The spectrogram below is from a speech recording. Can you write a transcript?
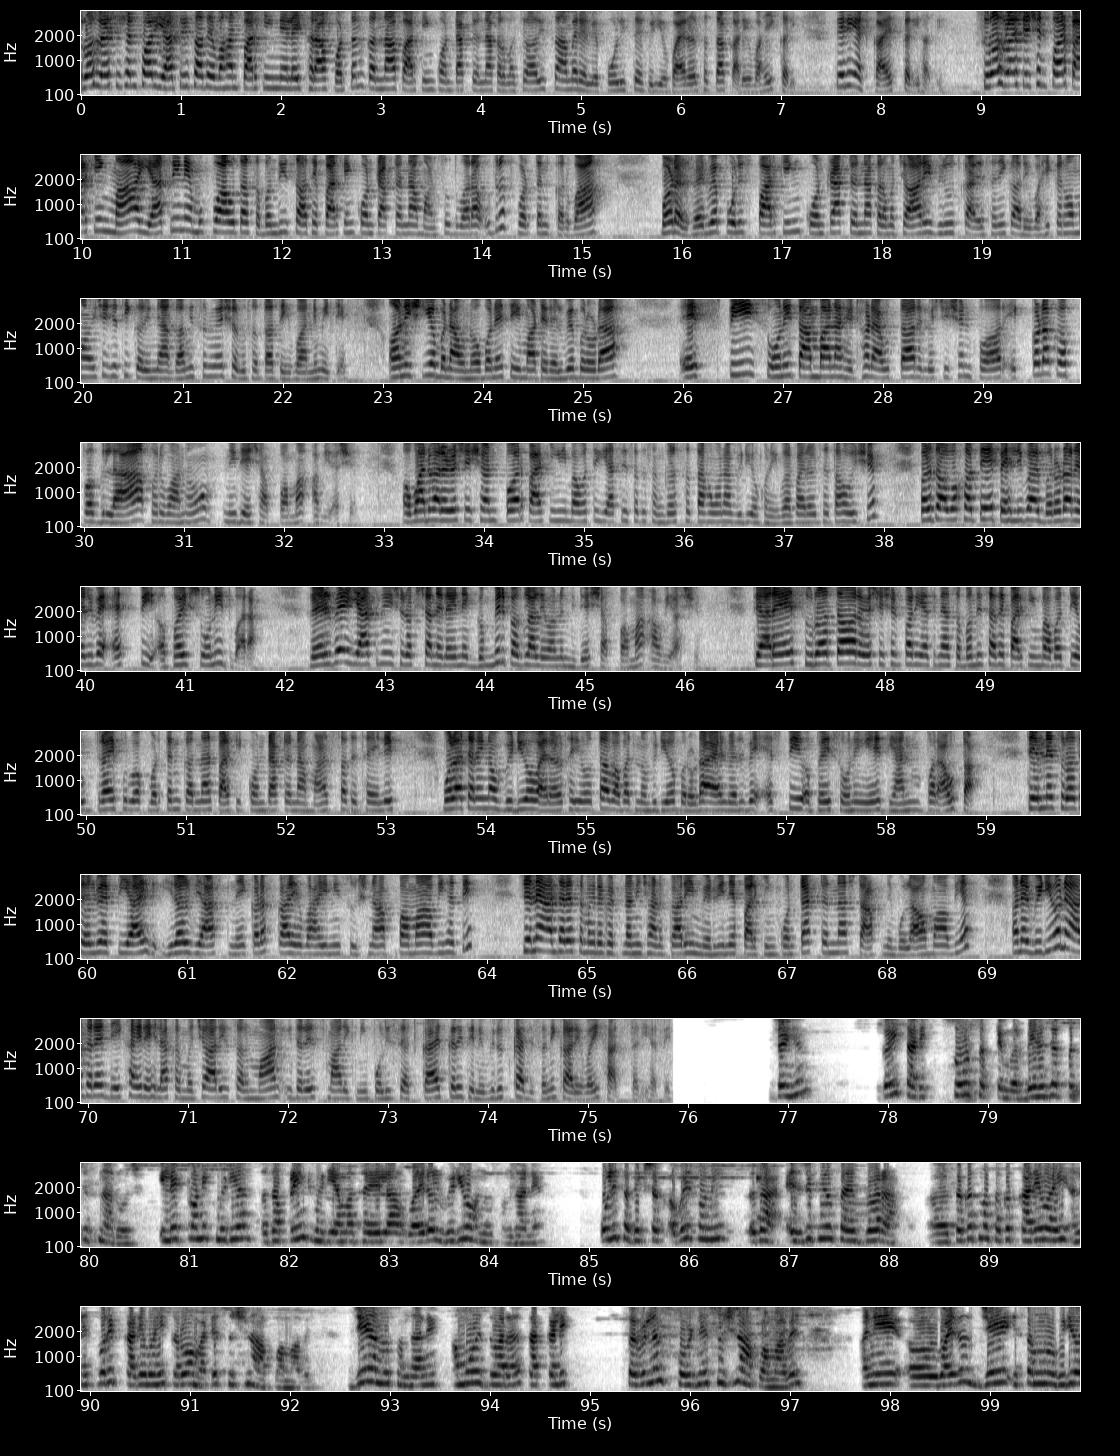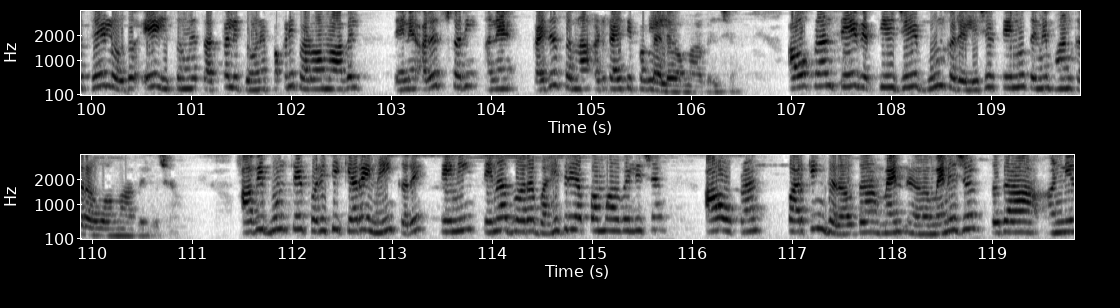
Surat railway station પર યાત્રી સાથે વાહન પાર્કિંગને લઈ ખરાબ વર્તન કરનાર પાર્કિંગ કોન્ટ્રાક્ટરના કર્મચારી સામે રેલવે પોલીસે વીડિયો વાયરલ થતા કાર્યવાહી કરી. તેની અટકાયત કરી હતી. સુરત રેલવે સ્ટેશન પર પાર્કિંગમાં યાત્રીને મૂકવા આવતા સંબંધી સાથે પાર્કિંગ કોન્ટ્રાક્ટરના માણસો દ્વારા ઉદ્ધત વર્તન કરવા બદલ રેલવે પોલીસ પાર્કિંગ કોન્ટ્રાક્ટરના કર્મચારી વિરુદ્ધ કાયદેસરની કાર્યવાહી કરવામાં આવી છે, જેથી કરીને આગામી સમયે શરૂ થતા તહેવાર નિમિત્તે અનિચ્છનીય બનાવ ન બને તે માટે રેલવે બરોડા એસપી સોની તાંબાના હેઠળ આવતા રેલવે સ્ટેશન પર એક કડક પગલાં ભરવાનો નિર્દેશ આપવામાં આવ્યા છે. અવારનવાર રેલવે સ્ટેશન પર પાર્કિંગની બાબતે યાત્રી સાથે સંઘર્ષ થતા હોવાના વીડિયો ઘણીવાર વાયરલ થતા હોય છે. પરંતુ આ વખતે પહેલીવાર બરોડા રેલવે એસપી અભય સોની દ્વારા રેલવે યાત્રીની સુરક્ષાને લઈને ગંભીર પગલાં લેવાનો નિર્દેશ આપવામાં આવ્યા છે. ત્યારે સુરત રેલવે સ્ટેશન પર યાત્રીના સંબંધી સાથે પાર્કિંગ બાબતે ઉગ્રાઈપૂર્વક વર્તન કરનાર પાર્કિંગ કોન્ટ્રાક્ટરના માણસ સાથે થયેલી બોલાચાલીનો વીડિયો વાયરલ થયો હતો. આ બાબતનો video Baroda railway SP Abhay સોનીએ ધ્યાન પર આવતા તેમને સુરત રેલવે પીઆઈ હિરલ વ્યાસને કડક કાર્યવાહીની સૂચના આપવામાં આવી હતી, જેને આધારે સમગ્ર ઘટનાની જાણકારી મેળવીને પાર્કિંગ કોન્ટ્રાક્ટરના સ્ટાફને બોલાવવામાં આવ્યા અને વિડીયોને આધારે દેખાઈ રહેલા કર્મચારી સલમાન ઇદરીસ માલિકની પોલીસે અટકાયત કરી તેની વિરુદ્ધ કાયદેસરની કાર્યવાહી હાથ ધરી હતી. જય હિન્દ. ગઈ તારીખ સોળ સપ્ટેમ્બર બે હજાર પચીસના રોજ ઇલેક્ટ્રોનિક મીડિયા તથા પ્રિન્ટ મીડિયામાં થયેલા વાયરલ વીડિયો અનુસંધાને પોલીસ અધિક્ષક અભય સોની તથા એસડીપીઓ સાહેબ દ્વારા સખતમાં સખત કાર્યવાહી અને ત્વરિત કાર્યવાહી કરવા માટે સૂચના આપવામાં આવેલ. જે અનુસંધાને અમોદ દ્વારા તાત્કાલિક સર્વેલન્સ કોડને સૂચના આપવામાં આવેલ અને વાયરલ જે ઈસમનો વીડિયો થયેલો હતો એ ઈસમને તાત્કાલિક ધોરણે પકડી પાડવામાં આવેલ, તેને અરેસ્ટ કરી અને કાયદેસરના અટકાયતી પગલાં લેવામાં આવેલ છે. આ ઉપરાંત તે વ્યક્તિએ જે ભૂલ કરેલી છે, તેનું તેને ભાન કરાવવામાં આવેલું છે. આવી ભૂલ તે ફરીથી ક્યારેય નહીં કરે, તેની, તેના દ્વારા બાંહેધરી આપવામાં આવેલી છે. આ ઉપરાંત પાર્કિંગ ધરાવતા મેન- મેનેજર તથા અન્ય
